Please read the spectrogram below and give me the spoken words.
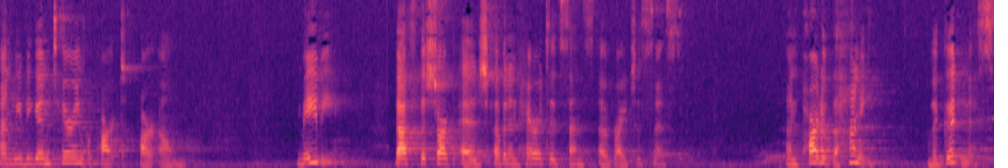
and we begin tearing apart our own. Maybe that's the sharp edge of an inherited sense of righteousness. And part of the honey, the goodness,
